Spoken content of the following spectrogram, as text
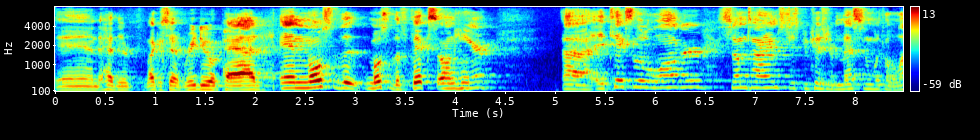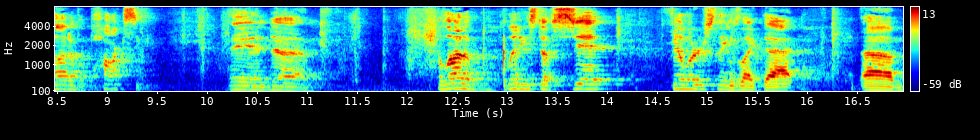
and I had to, like I said, redo a pad. And most of the most of the fix on here, uh, it takes a little longer sometimes just because you're messing with a lot of epoxy and uh, a lot of letting stuff sit, fillers, things like that. Um,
